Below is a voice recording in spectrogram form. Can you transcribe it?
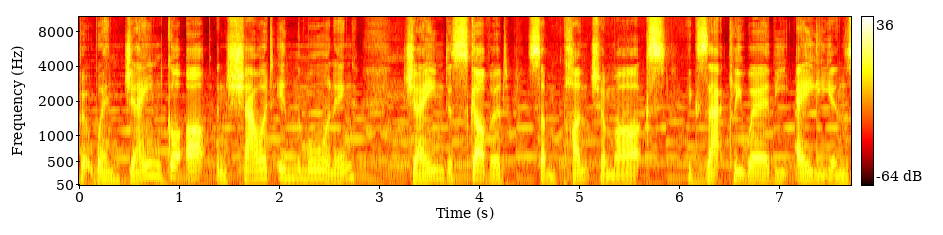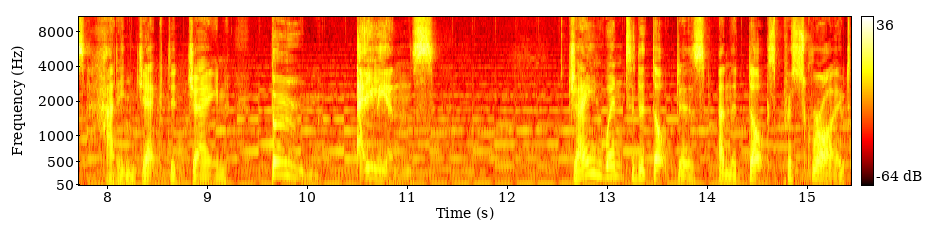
But when Jane got up and showered in the morning, Jane discovered some puncture marks exactly where the aliens had injected Jane. Boom! Aliens! Jane went to the doctors and the docs prescribed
